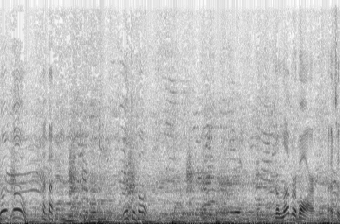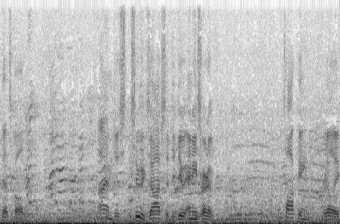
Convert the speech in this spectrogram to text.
Go, go. Beautiful. The Lover Bar. That's what that's called. I am just too exhausted to do any sort of talking, really.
